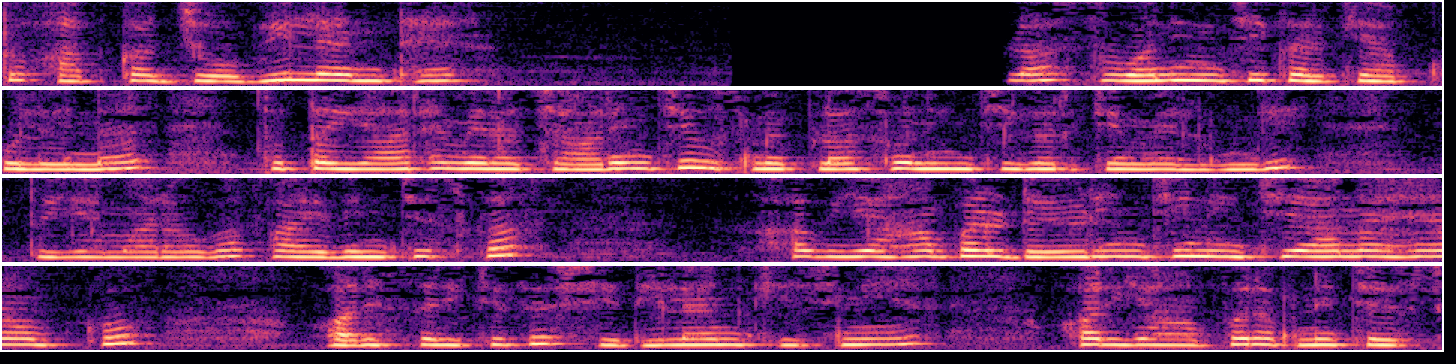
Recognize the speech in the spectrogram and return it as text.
तो आपका जो भी लेंथ है प्लस वन इंची करके आपको लेना है। तो तैयार है मेरा चार इंची उसमें प्लस वन इंची करके मैं लूँगी। तो ये हमारा होगा फाइव इंचेस का। अब यहाँ पर डेढ़ इंची नीचे आना है आपको, और इस तरीके से सीधी लाइन खींचनी है। और यहाँ पर अपने चेस्ट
